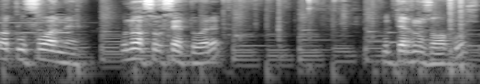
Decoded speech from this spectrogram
ao telefone o nosso receptor, meter nos óculos,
